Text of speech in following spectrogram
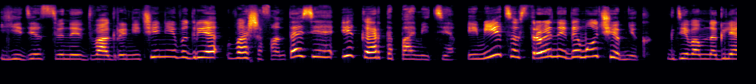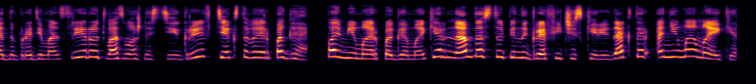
Единственные два ограничения в игре – ваша фантазия и карта памяти. Имеется встроенный демо-учебник, где вам наглядно продемонстрируют возможности игры в текстовой RPG. Помимо RPG Maker, нам доступен и графический редактор Anime Maker.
